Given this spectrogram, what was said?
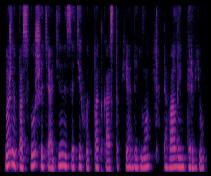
Можно послушать один из этих вот подкастов. Я для него давала интервью.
